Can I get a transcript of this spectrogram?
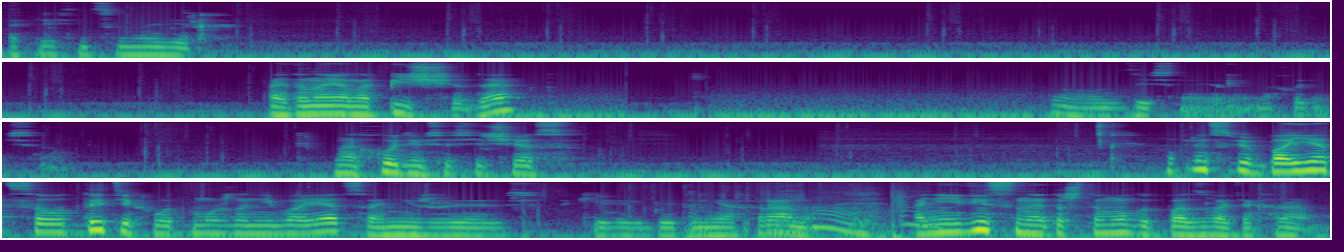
Так, лестница наверх. А, это, наверное, пища, да? Ну, вот здесь, наверное, находимся. Находимся сейчас. Ну, в принципе, бояться вот этих вот можно не бояться, они же все-таки как бы это не охрана. Они единственное то, что могут позвать охрану.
